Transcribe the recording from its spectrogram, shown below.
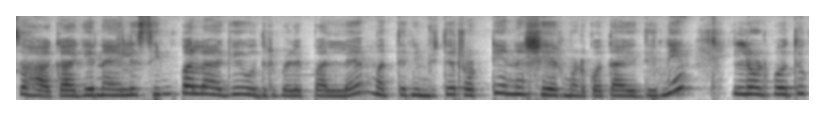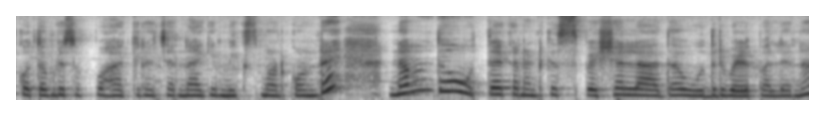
ಸೊ, ಹಾಗಾಗಿ ನಾನು ಇಲ್ಲಿ ಸಿಂಪಲ್ಲಾಗಿ ಉದ್ರಬೇಳೆ ಪಲ್ಯ ಮತ್ತು ನಿಮ್ಮ ಜೊತೆ ರೊಟ್ಟಿಯನ್ನು ಶೇರ್ ಮಾಡ್ಕೋತಾ ಇದ್ದೀನಿ. ಇಲ್ಲಿ ನೋಡ್ಬೋದು ಕೊತ್ತಂಬರಿ ಸೊಪ್ಪು ಹಾಕಿನ ಚೆನ್ನಾಗಿ ಮಿಕ್ಸ್ ಮಾಡಿಕೊಂಡ್ರೆ ನಮ್ಮದು ಉತ್ತರ ಕರ್ನಾಟಕ ಸ್ಪೆಷಲ್ ಆದ ಉದ್ರಬೇಳೆ ಪಲ್ಯನ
